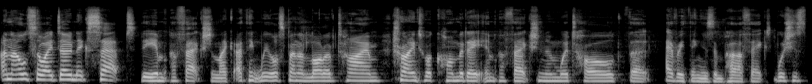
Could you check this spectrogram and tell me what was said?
And also, I don't accept the imperfection. Like, I think we all spend a lot of time trying to accommodate imperfection, and we're told that everything is imperfect, which is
